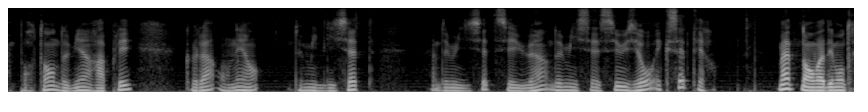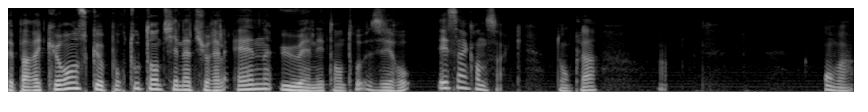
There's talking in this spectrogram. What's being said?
important de bien rappeler que là, on est en 2017. En 2017, c'est U1, 2016, c'est U0, etc. Maintenant, on va démontrer par récurrence que pour tout entier naturel n, un est entre 0 et 55. Donc là, on va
